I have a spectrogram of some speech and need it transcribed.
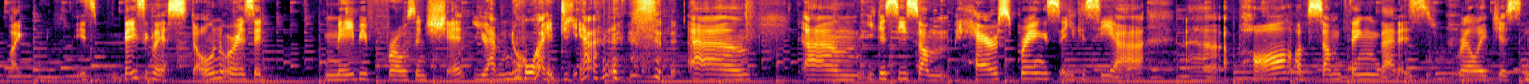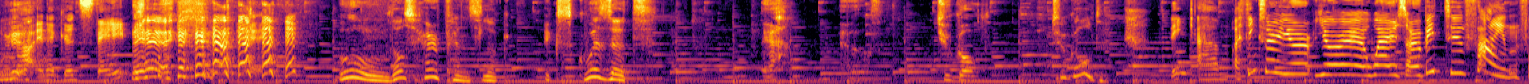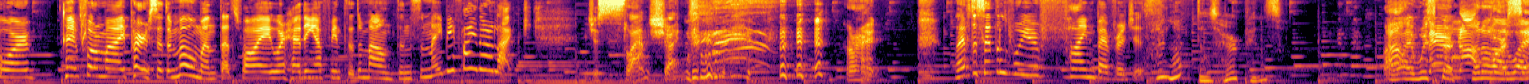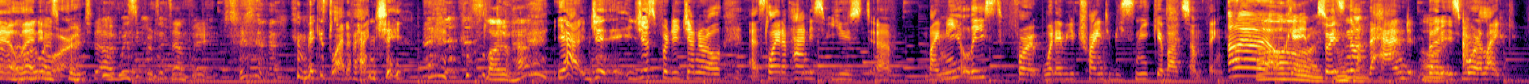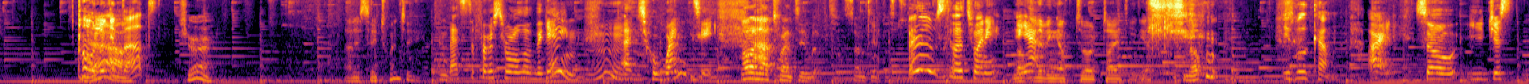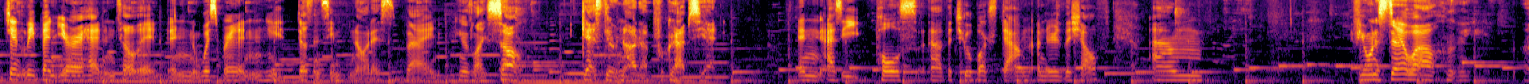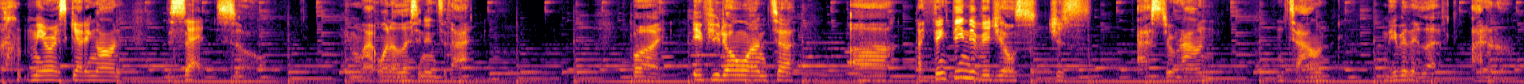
like, it's basically a stone, or is it maybe frozen shit? You have no idea. um, um, you can see some hair springs. You can see a, a, a paw of something that is really just not in a good state. Ooh, those hairpins look exquisite. yeah. Um, I think sir, your your wares are a bit too fine for for my purse at the moment. That's why we're heading up into the mountains and maybe find our luck. just slammed shut. All right. We'll have to settle for your fine beverages. I like those hairpins. Well, I whispered. they're not no, no, no, for I, sale I, I, anymore. whispered. I whispered to Tempe. Make a sleight of hand check. Sleight of hand. Yeah, ju- just for the general, uh, sleight of hand is used uh, by me at least for whenever you're trying to be sneaky about something. Ah, oh, yeah, yeah, okay. Alright, so it's okay. not the hand, oh, but Alright. it's more like, Oh, look Yeah. at that. Sure. That is a 20. and that's the first roll of the game. Hmm. A 20. No, not uh, 20, but 17 plus 2. But it was still a 20. Not yeah. living up to our title yet. Nope. It will come. All right, so you just gently bent your head until it and whisper it, and he doesn't seem to notice. But he was like, "So, guess they're not up for grabs yet." And as he pulls uh, the toolbox down under the shelf, um, if you want to stay a while, Mira's getting on the set, so you might want to listen into that. But if you don't want to, uh, I think the individuals just asked around in town. Maybe they left. I don't know.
